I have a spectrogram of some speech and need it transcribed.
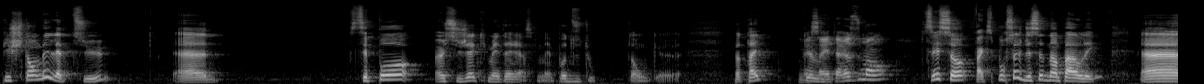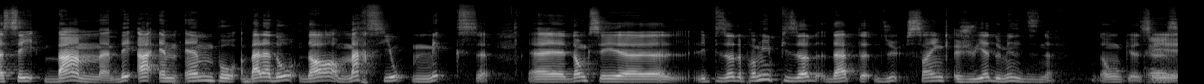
Puis je suis tombé là-dessus. c'est pas un sujet qui m'intéresse, mais pas du tout. Donc, euh, peut-être. Mais ça intéresse du monde. C'est ça. Fait c'est pour ça que je décide d'en parler. Euh, c'est BAM, B-A-M-M pour Balado d'art martiaux mix. Euh, donc, c'est l'épisode, le premier épisode date du 5 juillet 2019. Donc, c'est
